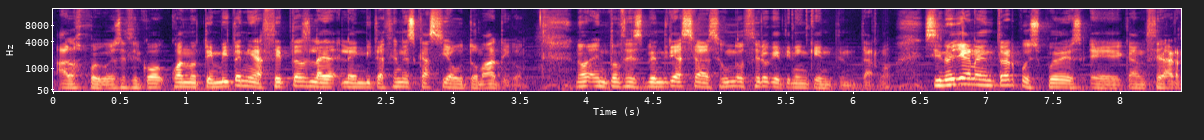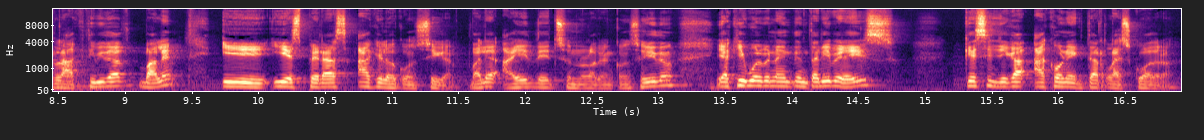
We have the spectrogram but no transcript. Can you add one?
al juego, es decir, cuando te invitan y aceptas la, invitación es casi automático, ¿no? Entonces vendría a ser el segundo cero que tienen que intentar, ¿no? Si no llegan a entrar, pues puedes eh, cancelar la actividad, ¿vale? Y, y esperas a que lo consigan, ¿vale? Ahí de hecho no lo habían conseguido y aquí vuelven a intentar y veréis que se llega a conectar la escuadra.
